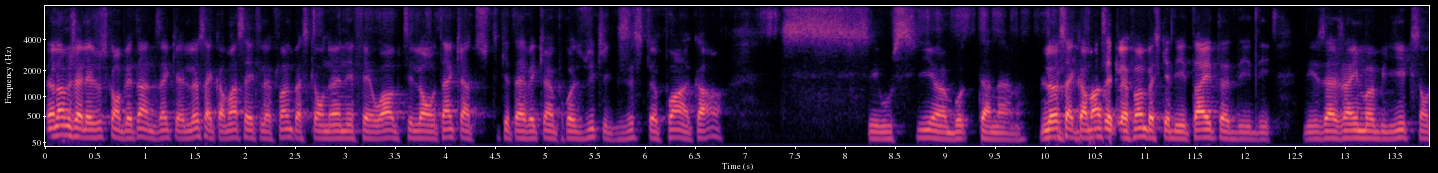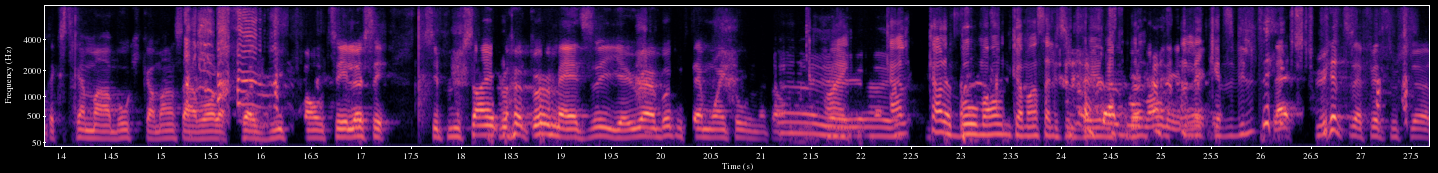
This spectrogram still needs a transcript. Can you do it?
Non, non, mais j'allais juste compléter en disant que là, ça commence à être le fun parce qu'on a un effet wow. Tu sais, longtemps, quand tu es avec un produit qui n'existe pas encore, c'est aussi un bout de tannant. Là, ça commence à être le fun parce qu'il y a des têtes, des, des, des, agents immobiliers qui sont extrêmement beaux, qui commencent à avoir leurs produits, qui font, tu sais, là, c'est c'est plus simple un peu, mais il y a eu un bout où c'était moins cool, Quand, le beau monde commence à l'utiliser, la crédibilité. La suite se fait tout seul.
